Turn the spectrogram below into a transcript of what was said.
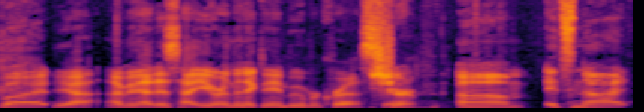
but Yeah, I mean that is how you earn the nickname Boomer Chris. so. Sure. Um, it's not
